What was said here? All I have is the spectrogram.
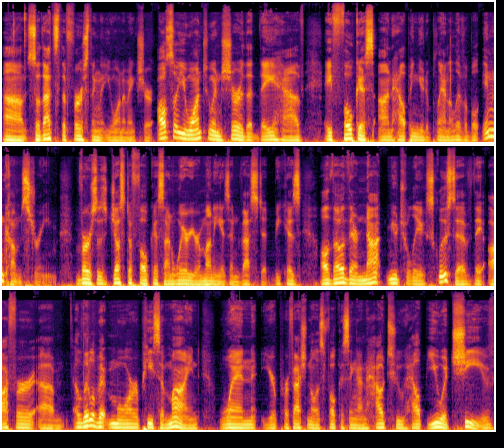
Uh, so that's the first thing that you want to make sure. Also, you want to ensure that they have a focus on helping you to plan a livable income stream versus just a focus on where your money is invested. Because although they're not mutually exclusive, they offer um, a little bit more peace of mind when your professional is focusing on how to help you achieve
